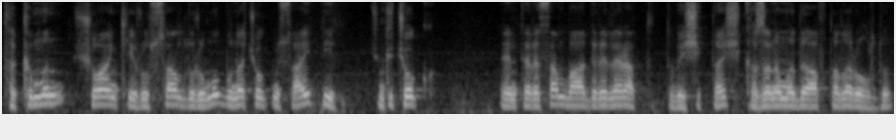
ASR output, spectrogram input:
takımın şu anki ruhsal durumu buna çok müsait değil. Çünkü çok enteresan badireler attı Beşiktaş. Kazanamadığı haftalar oldu.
